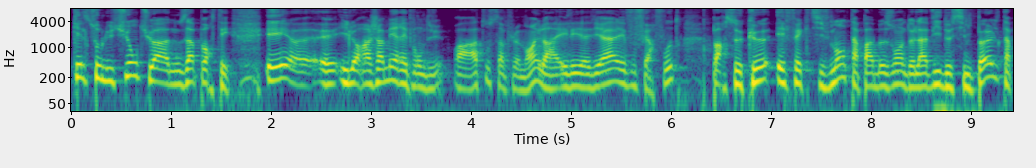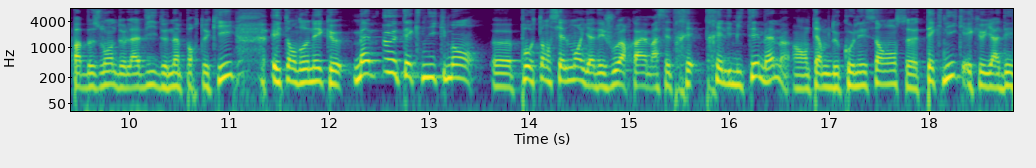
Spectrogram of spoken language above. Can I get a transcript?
Quelle solution tu as à nous apporter? Et euh, il leur a jamais répondu. Voilà, tout simplement. Il, a, il a dit allez vous faire foutre parce que effectivement t'as pas besoin de l'avis de Simple, t'as pas besoin de l'avis de n'importe qui, étant donné que même eux techniquement, euh, potentiellement il y a des joueurs quand même assez très, très limités même en termes de connaissances euh, techniques et qu'il y a des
